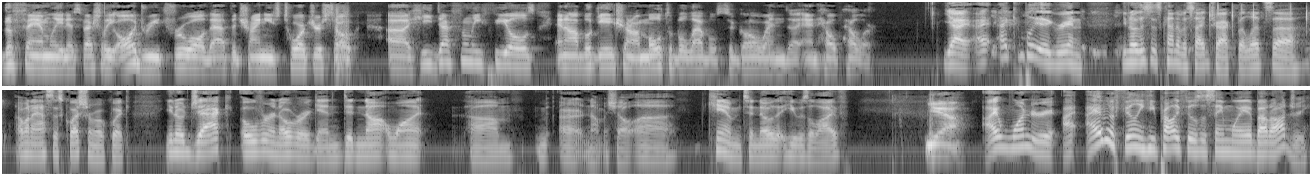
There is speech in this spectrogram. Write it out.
the family and especially Audrey through all that the Chinese torture. So uh, he definitely feels an obligation on multiple levels to go and uh, and help Heller. Yeah, I, I completely agree. And, you know, this is kind of a sidetrack, but let's, uh, I want to ask this question real quick. You know, Jack over and over again did not want, um, uh, not Michelle, uh, Kim to know that he was alive. Yeah. I wonder, I, I have a feeling he probably feels the same way about Audrey.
